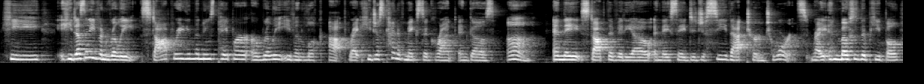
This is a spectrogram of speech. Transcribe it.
he he doesn't even really stop reading the newspaper or really even look up right he just kind of makes a grunt and goes uh and they stop the video and they say did you see that turn towards? Right? And most of the people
